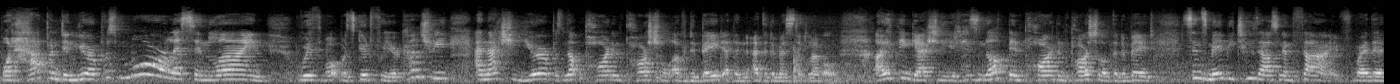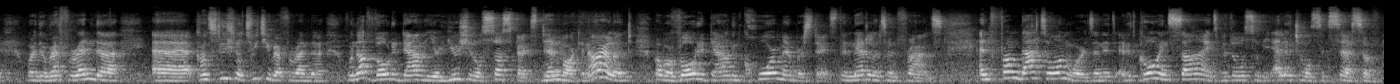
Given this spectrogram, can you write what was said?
what happened in Europe was more or less in line with what was good for your country, and actually Europe was not part and partial of a debate at the, at the domestic level. I think actually it has not been part and partial of the debate since maybe 2005, where the, where the referenda uh, constitutional treaty referenda were not voted down in your usual suspects, Denmark and Ireland, but were voted down in core member states, the Netherlands and France. And from that onwards, and it, and it coincides with also the electoral success of,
